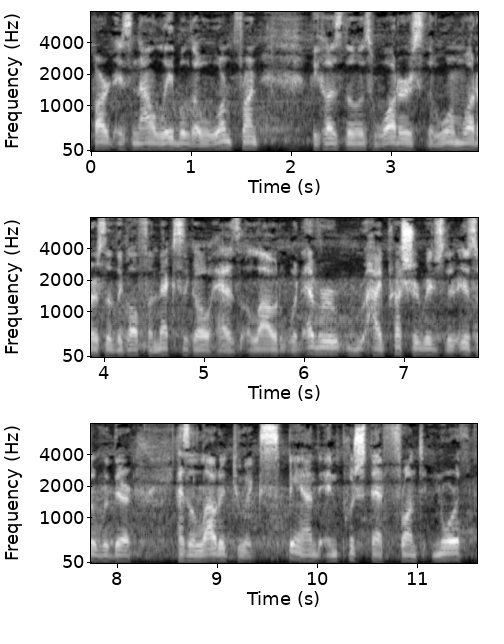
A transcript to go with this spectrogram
part is now labeled a warm front because those waters, the warm waters of the Gulf of Mexico, has allowed whatever high pressure ridge there is over there, has allowed it to expand and push that front north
